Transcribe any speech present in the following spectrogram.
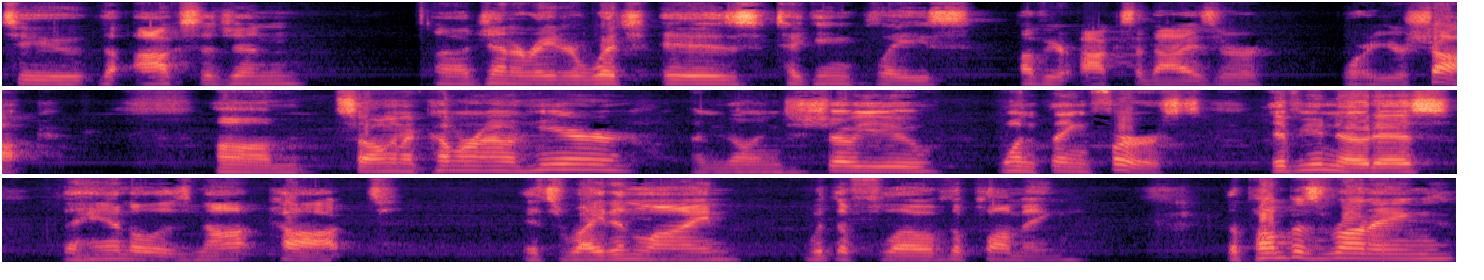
to the oxygen uh, generator, which is taking place of your oxidizer or your shock. Um, so I'm going to come around here. I'm going to show you one thing first. If you notice, the handle is not cocked. It's right in line with the flow of the plumbing. The pump is running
